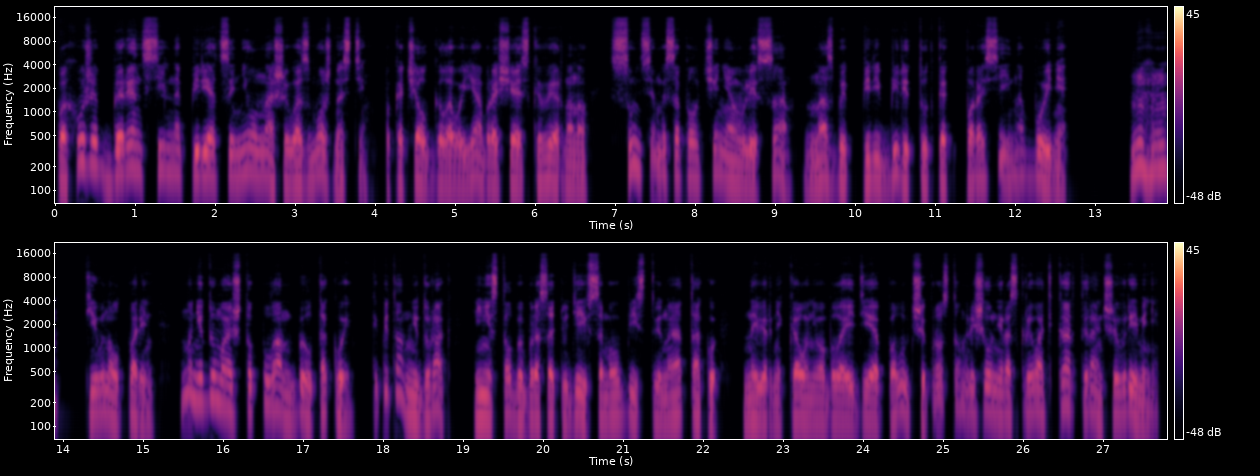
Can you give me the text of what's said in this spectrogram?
«Похоже, Берен сильно переоценил наши возможности», – покачал головой я, обращаясь к Вернону. Сунься мы с ополчением в леса, нас бы перебили тут, как поросей на бойне». «Угу», – кивнул парень, – «но не думаю, что план был такой. Капитан не дурак и не стал бы бросать людей в самоубийственную атаку. Наверняка у него была идея получше, просто он решил не раскрывать карты раньше времени».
